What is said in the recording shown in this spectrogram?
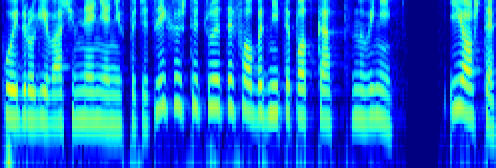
Кои други ваши мнения ни впечатлиха, ще чуете в обедните подкаст новини. И още.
